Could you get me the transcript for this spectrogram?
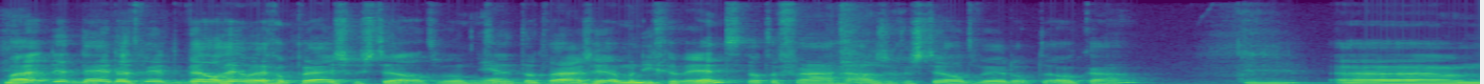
maar nee, dat werd wel heel erg op prijs gesteld. Want Ja. dat waren ze helemaal niet gewend, dat er vragen aan ze gesteld werden op de OK. Ehm,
